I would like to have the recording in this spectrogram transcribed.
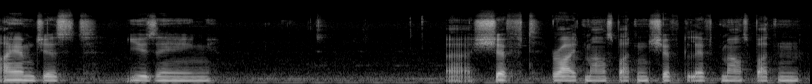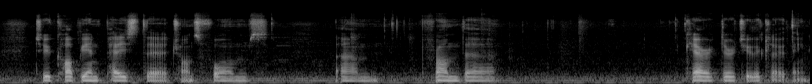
I am just using uh, shift right mouse button, shift left mouse button to copy and paste the transforms um, from the character to the clothing.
